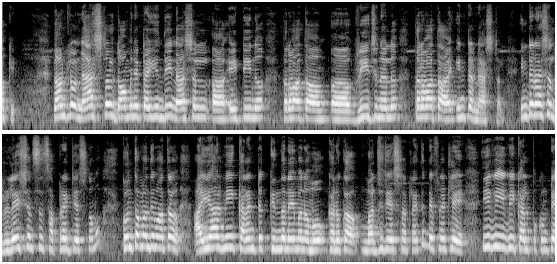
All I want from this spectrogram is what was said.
okay దాంట్లో నేషనల్ డామినేట్ అయ్యింది నేషనల్ ఎయిటీన్ తర్వాత రీజనల్ తర్వాత ఇంటర్నేషనల్. ఇంటర్నేషనల్ రిలేషన్స్ సపరేట్ చేసినాము కొంతమంది మాత్రం ఐఆర్ని కరెంట్ కిందనే మనము కనుక మర్జ్ చేసినట్లయితే డెఫినెట్లీ ఇవి ఇవి కలుపుకుంటే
